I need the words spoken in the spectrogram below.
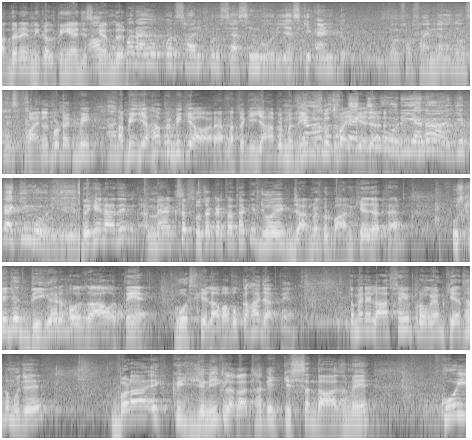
आंदरें निकलती हैं जिसके अंदर ऊपर आए ऊपर सारी प्रोसेसिंग हो रही है इसकी एंड दो सा फाइनल प्रोडक्ट भी हाँ अभी यहाँ पे भी क्या हो रहा है? मतलब कि यहाँ पे मजीद तो सफ़ाई किया जा रहा हो। है रही है ना ये पैकिंग हो रही है। देखिए नादिन मैं अक्सर सोचा करता था कि जो एक जानवर कुर्बान किया जाता है उसके जो दीगर औज़ा होते हैं गोश्त के अलावा वो कहाँ जाते हैं? तो मैंने लास्ट टाइम भी प्रोग्राम किया था तो मुझे बड़ा एक यूनिक लगा था कि किस अंदाज में कोई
